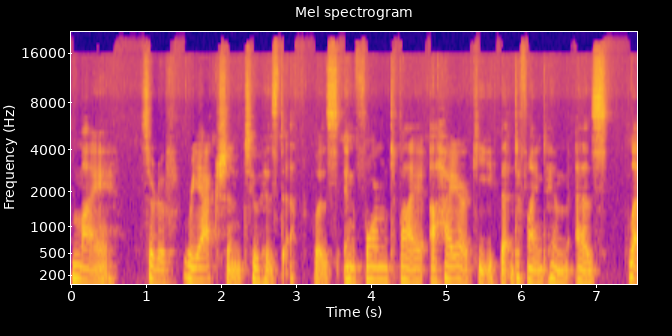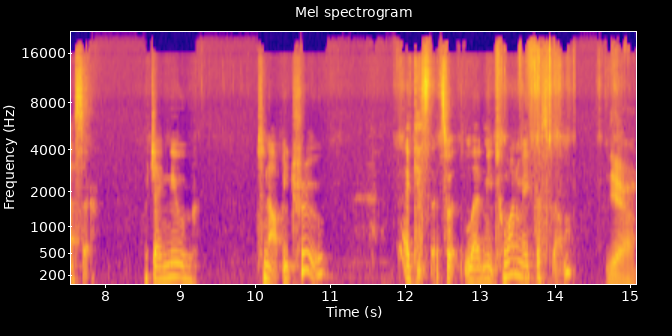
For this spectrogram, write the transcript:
my sort of reaction to his death was informed by a hierarchy that defined him as lesser, which I knew to not be true. I guess that's what led me to want to make this film. Yeah.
